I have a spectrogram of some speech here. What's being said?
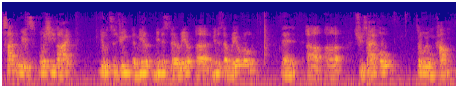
Start with Bo Xilai, Liu Zhijun, the minister, uh, minister of railroad, then uh, uh, Xu Caihou, Zhou Yongkang,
